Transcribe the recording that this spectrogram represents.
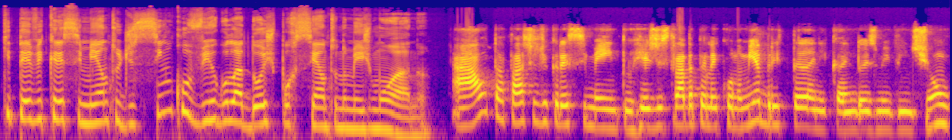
que teve crescimento de 5,2% no mesmo ano. A alta taxa de crescimento registrada pela economia britânica em 2021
